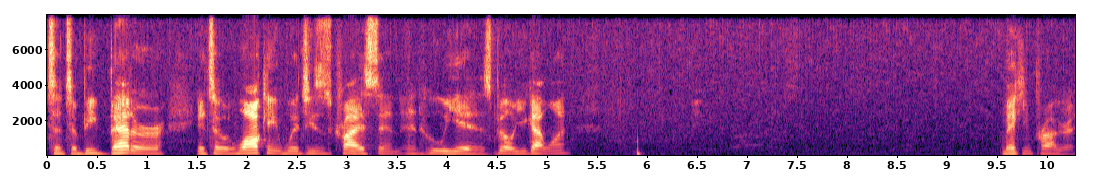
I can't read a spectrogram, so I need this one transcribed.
To to be better into walking with Jesus Christ and, and who He is. Bill, you got one? Making progress.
